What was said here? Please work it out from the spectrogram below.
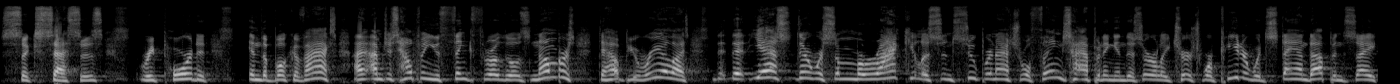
successes reported in the book of Acts. I, am just helping you think through those numbers to help you realize that, that, yes, there were some miraculous and supernatural things happening in this early church where Peter would stand up and say,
